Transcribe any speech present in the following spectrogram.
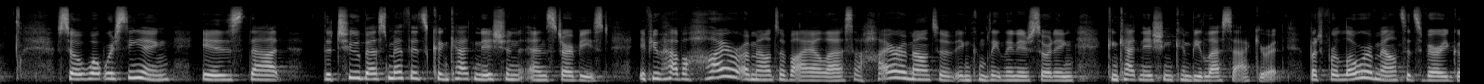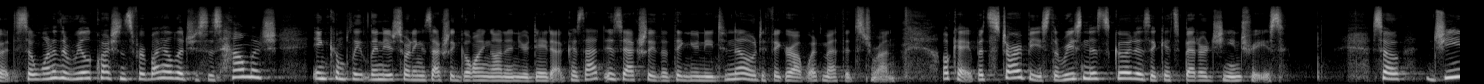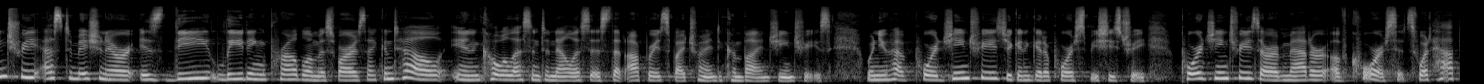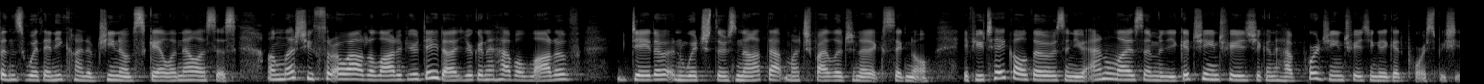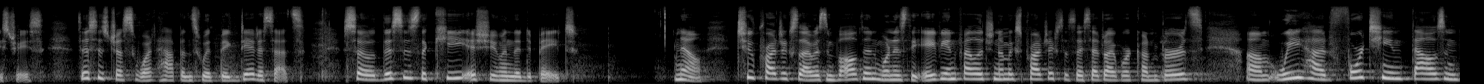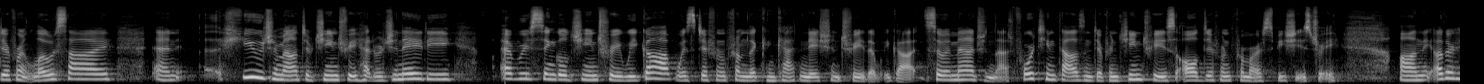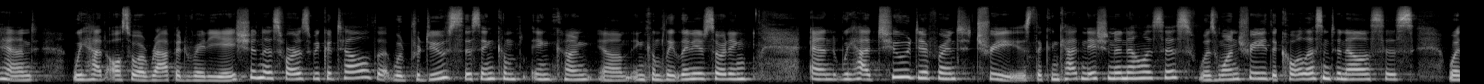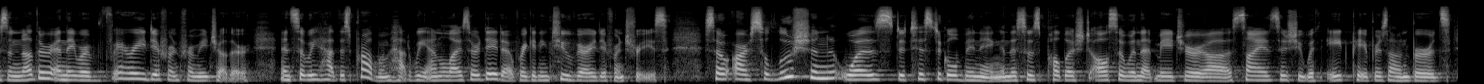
So what we're seeing is that the two best methods, concatenation and StarBeast. If you have a higher amount of ILS, a higher amount of incomplete lineage sorting, concatenation can be less accurate. But for lower amounts, it's very good. So one of the real questions for biologists is how much incomplete lineage sorting is actually going on in your data, because that is actually the thing you need to know to figure out what methods to run. Okay, but StarBeast, the reason it's good is it gets better gene trees. So gene tree estimation error is the leading problem, as far as I can tell, in coalescent analysis that operates by trying to combine gene trees. When you have poor gene trees, you're going to get a poor species tree. Poor gene trees are a matter of course. It's what happens with any kind of genome scale analysis. Unless you throw out a lot of your data, you're going to have a lot of data in which there's not that much phylogenetic signal. If you take all those and you analyze them and you get gene trees, you're going to have poor gene trees, you're going to get poor species trees. This is just what happens with big data sets. So this is the key issue in the debate. Now, two projects that I was involved in. One is the avian phylogenomics projects. As I said, I work on birds. Um, we had 14,000 different loci and a huge amount of gene tree heterogeneity, every single gene tree we got was different from the concatenation tree that we got. So imagine that, 14,000 different gene trees, all different from our species tree. On the other hand, we had also a rapid radiation, as far as we could tell, that would produce this incom incom um, incomplete lineage sorting. And we had two different trees. The concatenation analysis was one tree, the coalescent analysis was another, and they were very different from each other. And so we had this problem. How do we analyze our data if we're getting two very different trees? So our solution was statistical binning, and this was published also in that major uh, science issue with eight papers on birds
